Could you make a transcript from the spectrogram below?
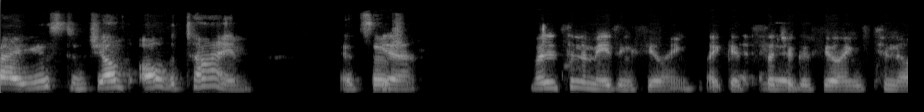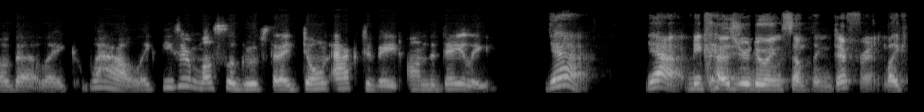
I used to jump all the time? It's so yeah but it's an amazing feeling like it's It such a good feeling to know that like wow like these are muscle groups that i don't activate on the daily Yeah. Yeah, because you're doing something different. Like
